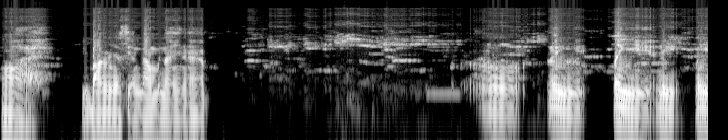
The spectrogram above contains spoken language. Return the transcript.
โอ้ยมีบานจะเสียงดังไปไหนนะครับเออนี่นี่นี่นี่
